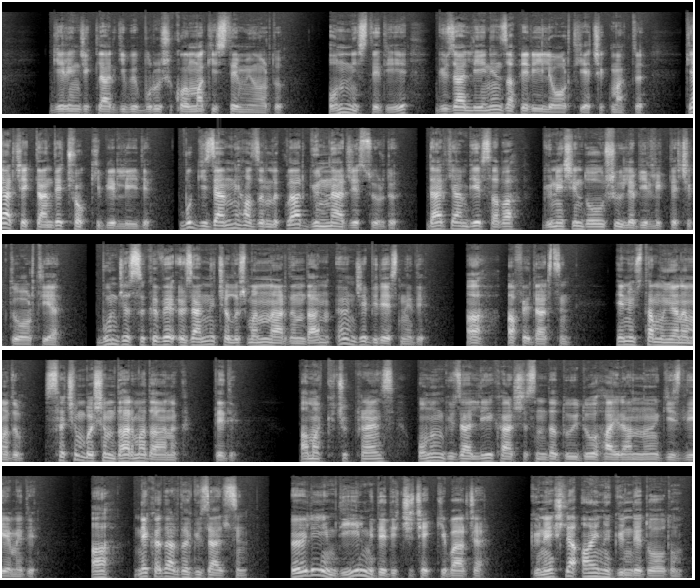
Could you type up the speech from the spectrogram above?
Gelincikler gibi buruşuk olmak istemiyordu. Onun istediği, güzelliğinin zaferiyle ortaya çıkmaktı. Gerçekten de çok kibirliydi. Bu gizemli hazırlıklar günlerce sürdü. Derken bir sabah güneşin doğuşuyla birlikte çıktı ortaya. Bunca sıkı ve özenli çalışmanın ardından önce bir esnedi. ''Ah, affedersin, henüz tam uyanamadım, saçım başım darmadağınık.'' dedi. Ama küçük prens onun güzelliği karşısında duyduğu hayranlığı gizleyemedi. ''Ah, ne kadar da güzelsin.'' ''Öyleyim değil mi?'' dedi çiçek kibarca. ''Güneşle aynı günde doğdum.''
